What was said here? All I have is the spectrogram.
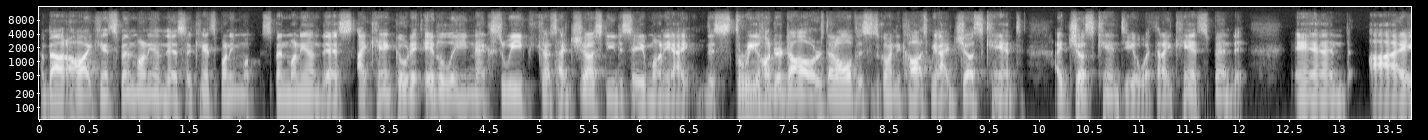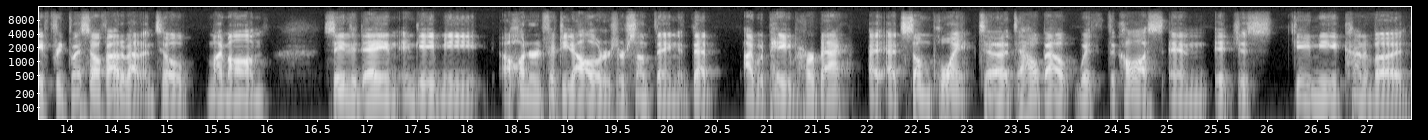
about, oh, I can't spend money on this. I can't spend money, on this. I can't go to Italy next week because I just need to save money. I this $300 that all of this is going to cost me, I just can't. I just can't deal with it. I can't spend it. And I freaked myself out about it until my mom saved the day and, and gave me $150 or something that I would pay her back at, at some point to, to help out with the costs. And it just gave me kind of a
